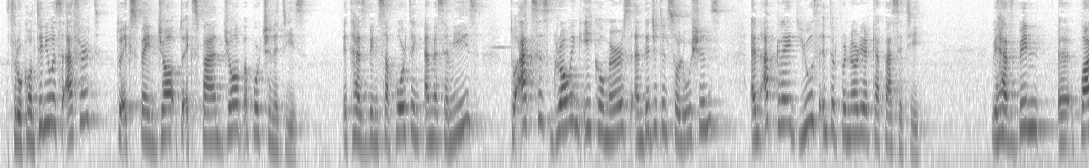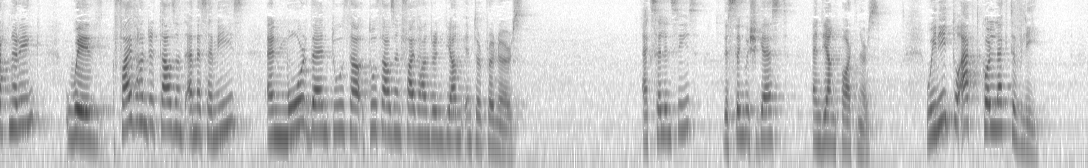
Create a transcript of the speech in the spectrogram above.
through continuous effort to expand job, to expand job opportunities. It has been supporting MSMEs to access growing e-commerce and digital solutions and upgrade youth entrepreneurial capacity. We have been uh, partnering with 500,000 MSMEs and more than 2,500 young entrepreneurs. Excellencies, distinguished guests, and young partners. We need to act collectively.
